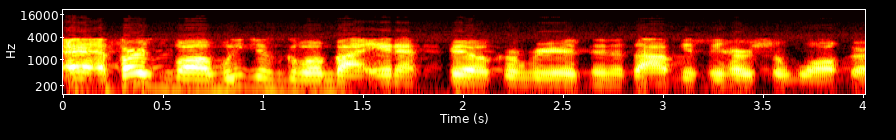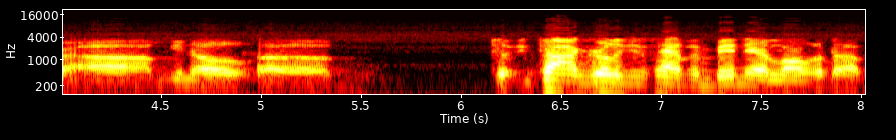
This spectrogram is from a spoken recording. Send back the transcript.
uh, first of all, if we just going by NFL careers, then it's obviously Herschel Walker. Um, you know, uh, Todd Gurley just haven't been there long enough.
